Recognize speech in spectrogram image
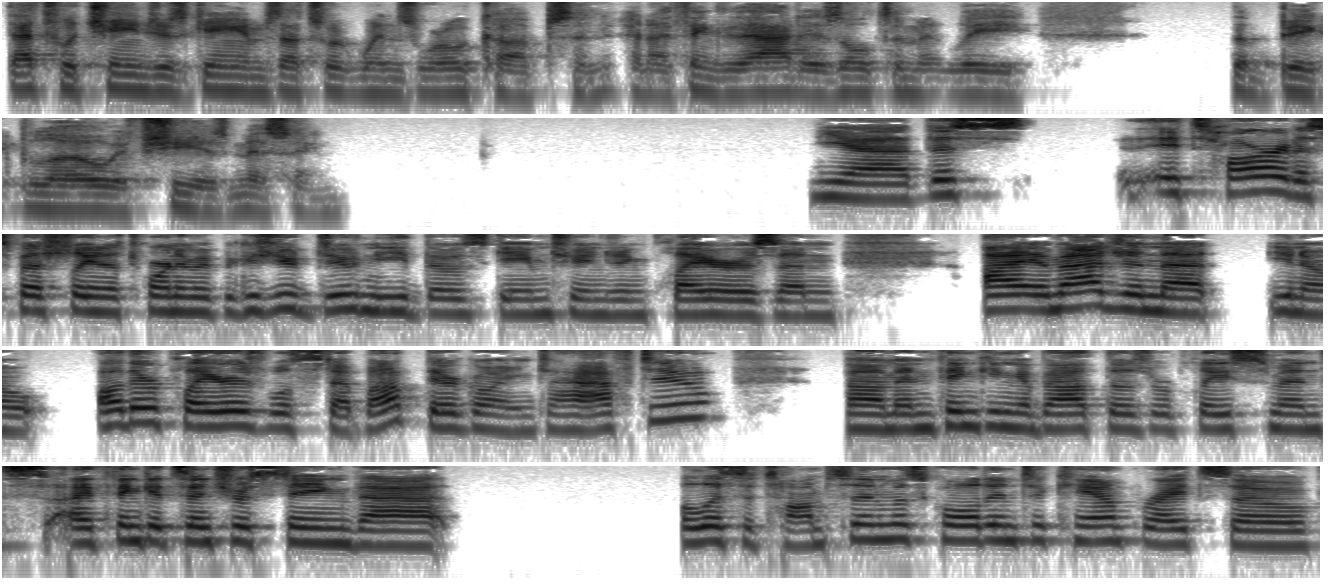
that's what changes games, that's what wins World Cups, and and I think that is ultimately the big blow if she is missing. Yeah, this it's hard, especially in a tournament, because you do need those game changing players. And I imagine that, you know, other players will step up. They're going to have to. Um, and thinking about those replacements, I think it's interesting that Alyssa Thompson was called into camp, right? So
